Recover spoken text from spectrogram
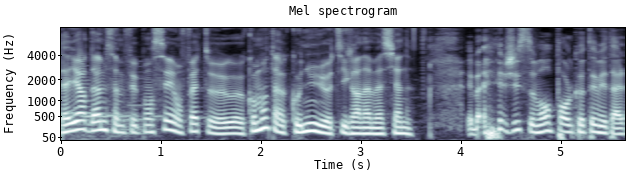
D'ailleurs, Dame, ça me fait penser, en fait, euh, comment t'as connu euh, Tigran Amassian Eh ben, justement, pour le côté métal.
